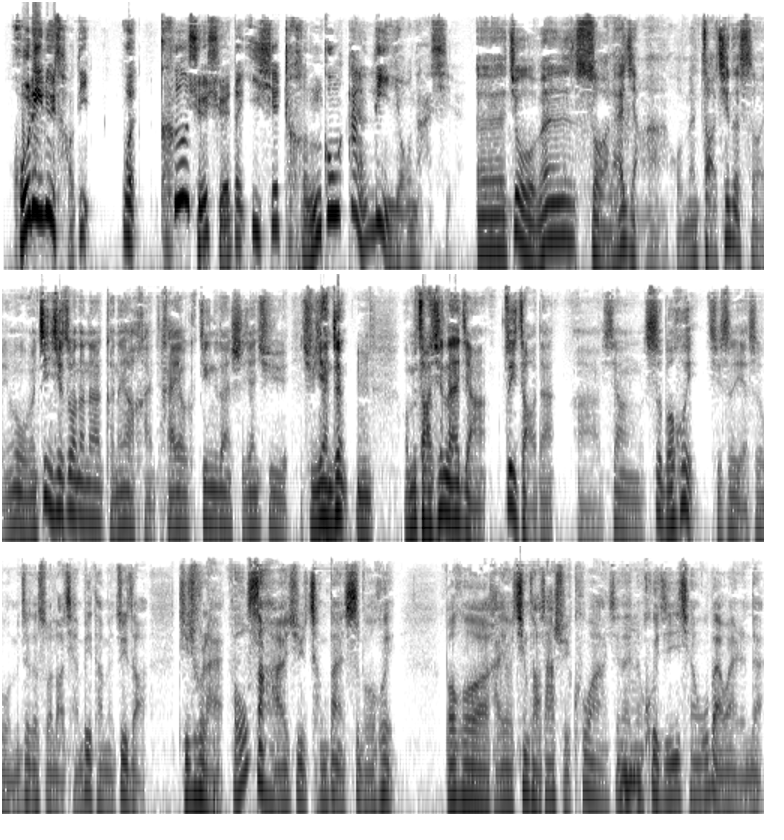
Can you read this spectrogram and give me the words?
狐狸绿草地问：科学学的一些成功案例有哪些？呃，就我们所来讲啊，我们早期的时候，因为我们近期做的呢，可能要很还要经历一段时间去去验证。嗯，我们早期来讲，最早的啊，像世博会，其实也是我们这个所老前辈他们最早提出来，哦，上海去承办世博会，包括还有青草沙水库啊，现在能汇集一千五百万人的，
